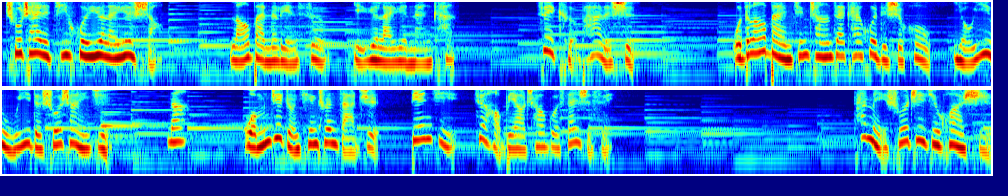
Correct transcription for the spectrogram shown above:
出差的机会越来越少，老板的脸色也越来越难看。最可怕的是，我的老板经常在开会的时候有意无意地说上一句：“那。”我们这种青春杂志编辑最好不要超过三十岁。他每说这句话时，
